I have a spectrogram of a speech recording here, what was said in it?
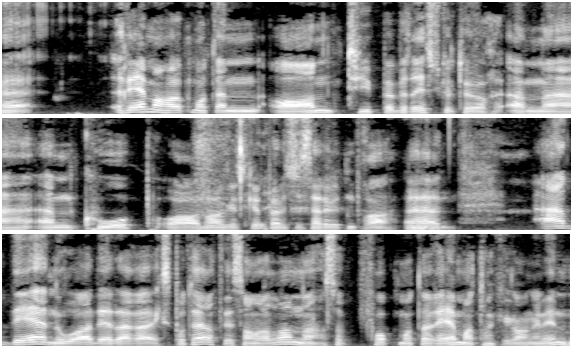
Eh, Rema har på en måte en annen type bedriftskultur enn en Coop og Norgesgruppa, hvis vi ser det utenfra. Eh, er det noe av det dere eksporterer til disse andre landene? Altså Få på en måte Rema-tankegangen inn?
